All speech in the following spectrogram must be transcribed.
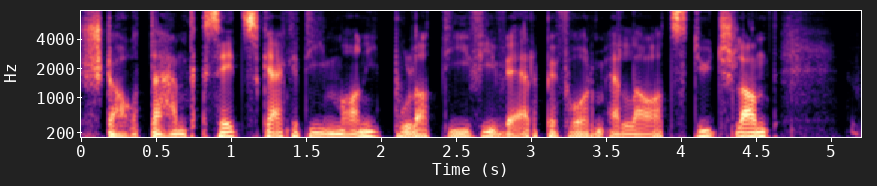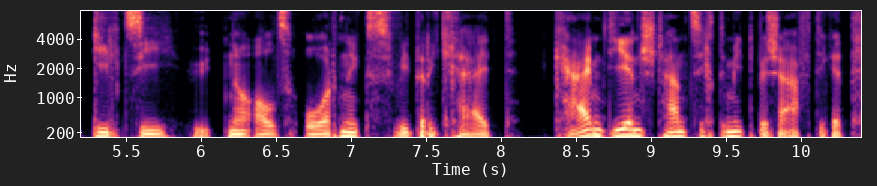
Staaten haben Gesetze gegen die manipulative Werbeform erlassen. Deutschland gilt sie heute noch als Ordnungswidrigkeit. Geheimdienste haben sich damit beschäftigt.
